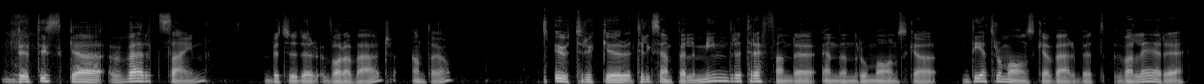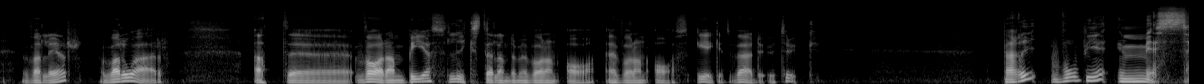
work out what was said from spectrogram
Det tyska Wertsein betyder vara värd, antar jag. Uttrycker till exempel mindre träffande än den romanska, det romanska verbet valere, valer, valoir. Att eh, varan Bs likställande med varan A är varan As eget värdeuttryck. Paris vaut bien messe.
